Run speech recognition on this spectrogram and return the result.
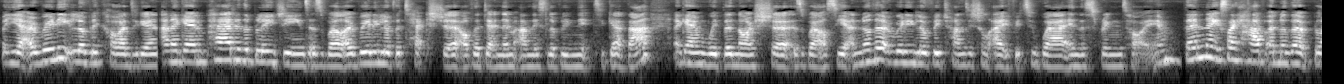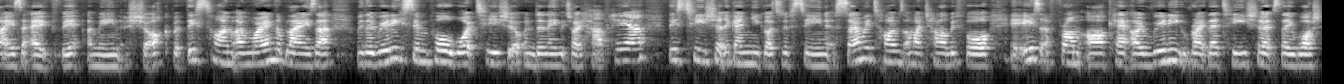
But yeah, a really lovely cardigan. And again, paired with the blue jeans as well. I really love the texture of the denim and this lovely knit together. Again, with the nice shirt as well. So yeah, another really lovely transitional outfit to wear in the springtime. Then next I have another blazer outfit. I mean, shock. But this time I'm wearing a blazer with a really simple white t-shirt underneath, which I have here. This t-shirt, again, you guys have seen so many times on my channel before. It is from Arket. I really rate their t-shirts. They wash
